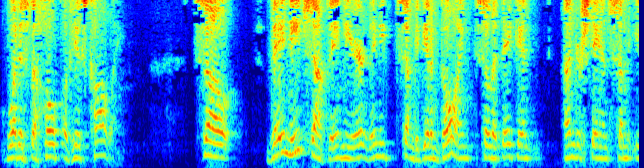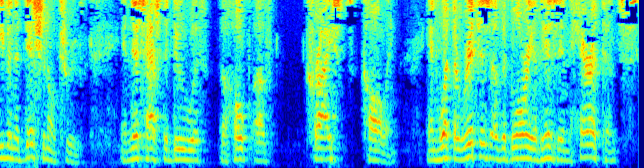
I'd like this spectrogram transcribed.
what is the hope of his calling. So they need something here. They need something to get them going so that they can understand some even additional truth. And this has to do with the hope of Christ's calling and what the riches of the glory of his inheritance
